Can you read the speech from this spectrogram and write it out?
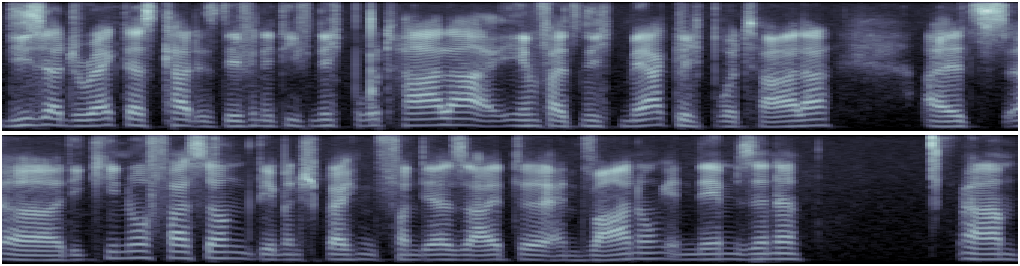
Dieser Director's Cut ist definitiv nicht brutaler, ebenfalls nicht merklich brutaler als äh, die Kinofassung. Dementsprechend von der Seite Entwarnung in dem Sinne. Ähm,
